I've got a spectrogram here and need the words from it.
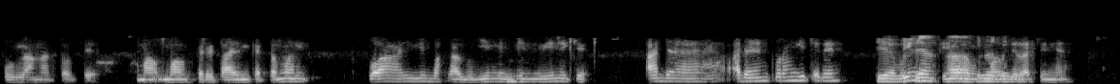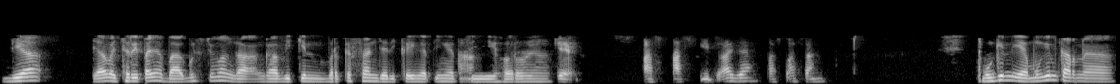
pulang atau kayak mau mau ceritain ke teman wah ini bakal begini begini begini kayak ada ada yang kurang gitu deh Iya maksudnya sih ah, mau, bener, mau bener. jelasinnya Dia ya ceritanya bagus cuma nggak nggak bikin berkesan jadi keinget-inget Ah. si horornya. kayak pas-pas gitu aja pas-pasan. Mungkin ya mungkin karena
